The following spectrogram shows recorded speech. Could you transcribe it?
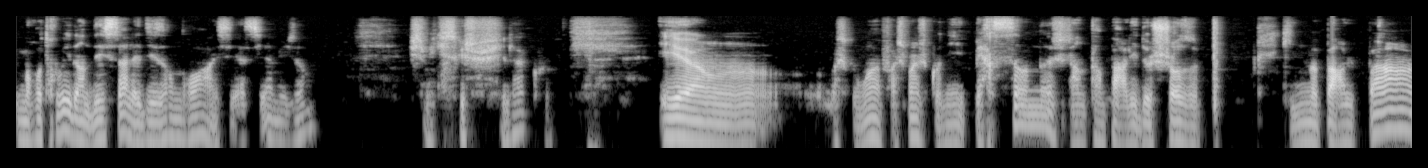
et me retrouver dans des salles et des endroits et c'est assez amusant. Je me dis qu'est-ce que je fais là quoi? Et euh, parce que moi franchement je connais personne, j'entends parler de choses qui ne me parlent pas,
